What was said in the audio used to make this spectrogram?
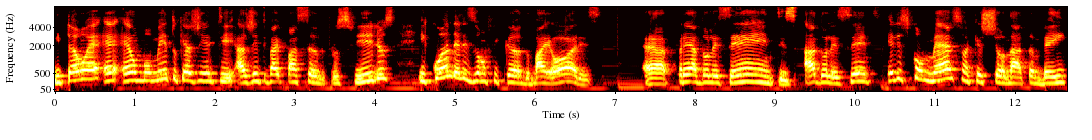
Então é, é, é um momento que a gente, a gente vai passando para os filhos e quando eles vão ficando maiores, é, pré-adolescentes, adolescentes, eles começam a questionar também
